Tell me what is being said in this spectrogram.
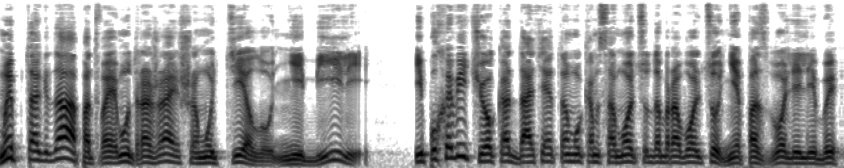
Мы б тогда по твоему дрожайшему телу не били, и пуховичок отдать этому комсомольцу-добровольцу не позволили бы.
